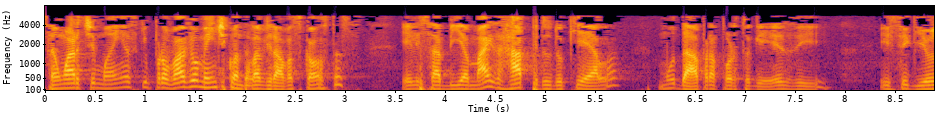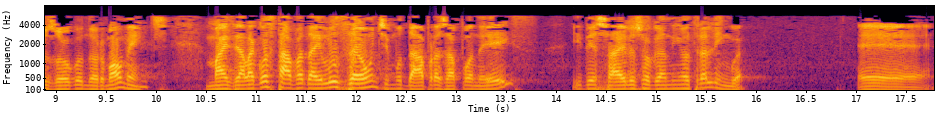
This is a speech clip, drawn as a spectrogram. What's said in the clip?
são artimanhas que provavelmente quando ela virava as costas, ele sabia mais rápido do que ela mudar para português e e seguir o jogo normalmente. Mas ela gostava da ilusão de mudar para japonês e deixar ele jogando em outra língua. É,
